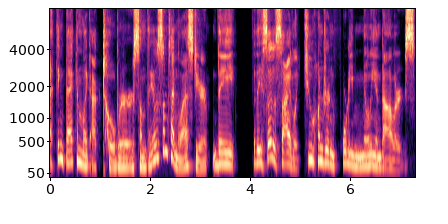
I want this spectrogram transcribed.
I think back in like October or something. It was sometime last year. They they set aside like 240 million dollars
